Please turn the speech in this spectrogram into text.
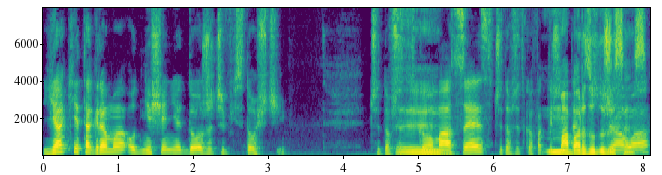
jakie ta gra ma odniesienie do rzeczywistości? Czy to wszystko yy, ma sens? Czy to wszystko faktycznie ma tak bardzo duży działa? sens.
